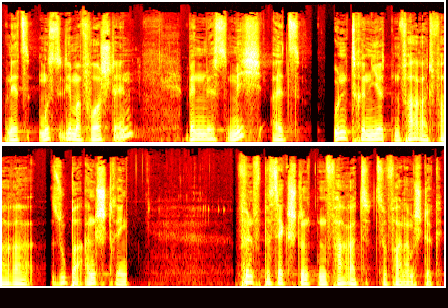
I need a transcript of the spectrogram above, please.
Und jetzt musst du dir mal vorstellen, wenn es mich als untrainierten Fahrradfahrer super anstrengend, fünf bis sechs Stunden Fahrrad zu fahren am Stück,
